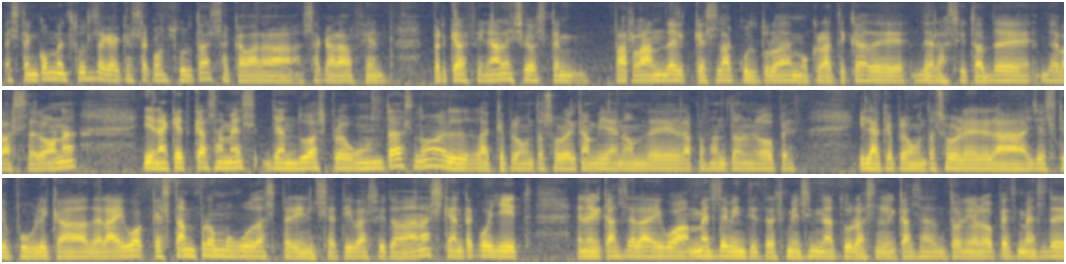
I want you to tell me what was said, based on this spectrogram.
Estem convençuts que aquesta consulta s'acabarà fent, perquè al final això estem parlant del que és la cultura democràtica de, de la ciutat de, de Barcelona i en aquest cas, a més, hi ha dues preguntes, no? la que pregunta sobre el canvi de nom de la plaça Antonio López i la que pregunta sobre la gestió pública de l'aigua, que estan promogudes per iniciatives ciutadanes, que han recollit, en el cas de l'aigua, més de 23.000 signatures, en el cas d'Antonio López, més de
